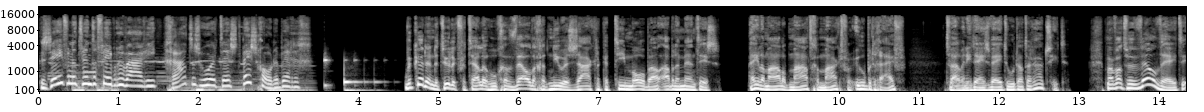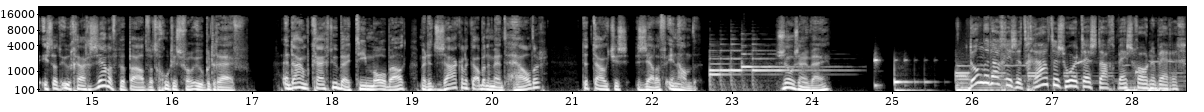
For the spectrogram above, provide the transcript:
27 februari, gratis hoortest bij Schoneberg. We kunnen natuurlijk vertellen hoe geweldig het nieuwe zakelijke T-Mobile abonnement is. Helemaal op maat gemaakt voor uw bedrijf, terwijl we niet eens weten hoe dat eruit ziet. Maar wat we wel weten is dat u graag zelf bepaalt wat goed is voor uw bedrijf. En daarom krijgt u bij T-Mobile met het zakelijke abonnement Helder de touwtjes zelf in handen. Zo zijn wij. Donderdag is het gratis hoortestdag bij Schoneberg.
